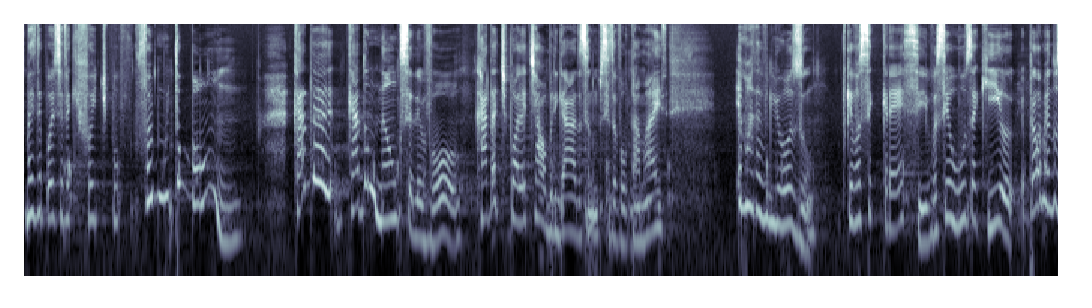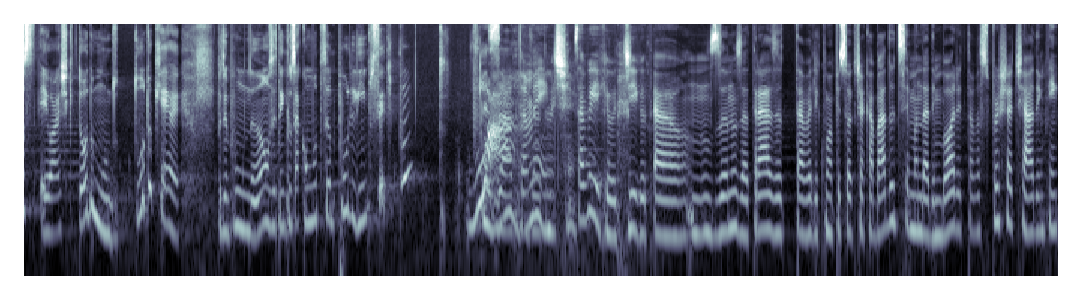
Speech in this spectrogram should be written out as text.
Mas depois você vê que foi, tipo, foi muito bom. Cada, cada não que você levou, cada tipo, olha, tchau, obrigada, você não precisa voltar mais, é maravilhoso. Porque você cresce, você usa aquilo. pelo menos eu acho que todo mundo, tudo que é, por exemplo, um não, você tem que usar como trampolim pra você, tipo, voar. Exatamente. Sabe o que eu digo? Há uns anos atrás, eu estava ali com uma pessoa que tinha acabado de ser mandada embora e estava super chateada, enfim.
